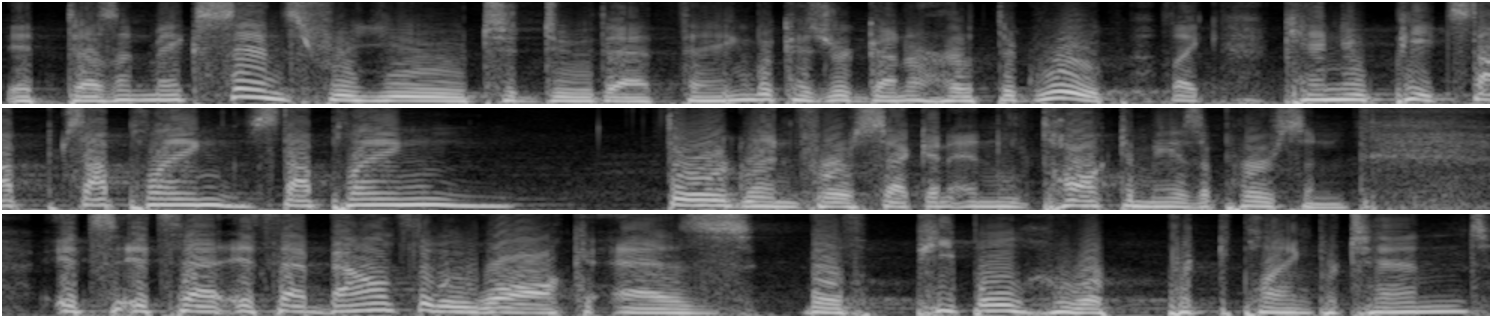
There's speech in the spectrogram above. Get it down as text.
it doesn't make sense for you to do that thing because you're gonna hurt the group. Like, can you, Pete, stop, stop playing, stop playing Thorgrin for a second and talk to me as a person. It's it's that it's that balance that we walk as both people who are playing pretend.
